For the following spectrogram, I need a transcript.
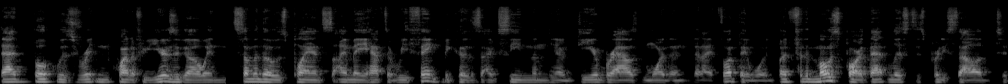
that book was written quite a few years ago, and some of those plants I may have to rethink because I've seen them, you know, deer browsed more than, than I thought they would. But for the most part, that list is pretty solid to,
